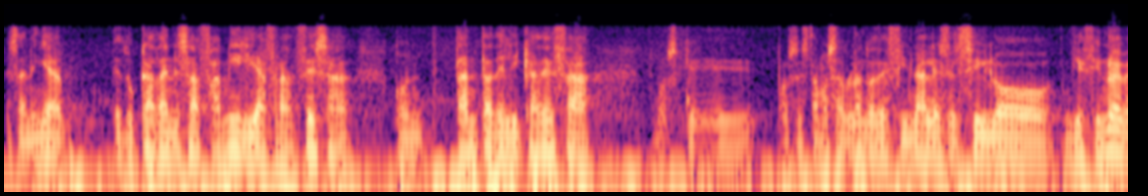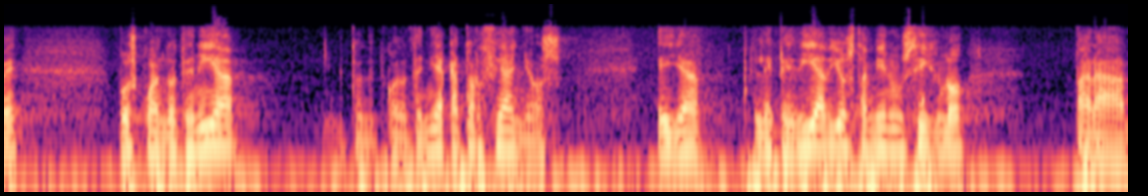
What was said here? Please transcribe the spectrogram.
esa niña educada en esa familia francesa con tanta delicadeza, pues que pues estamos hablando de finales del siglo XIX, pues cuando tenía, cuando tenía 14 años, ella le pedía a Dios también un signo para,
